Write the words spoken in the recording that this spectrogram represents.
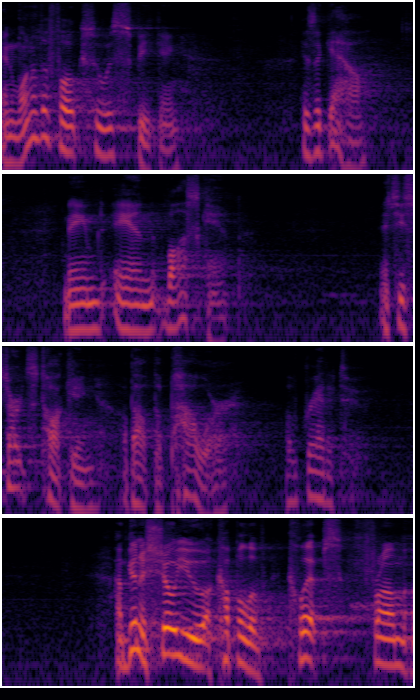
And one of the folks who was speaking is a gal named Ann Voskamp. And she starts talking about the power of gratitude. I'm going to show you a couple of clips from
